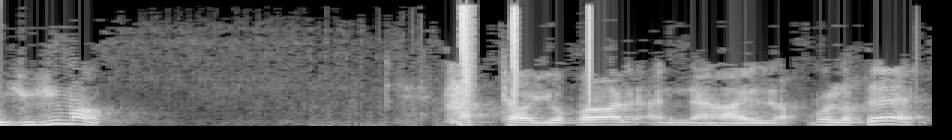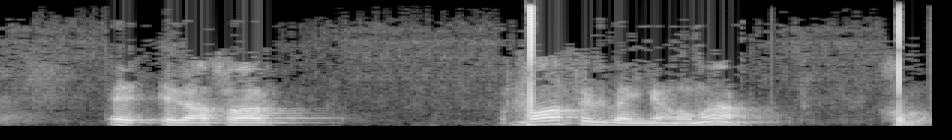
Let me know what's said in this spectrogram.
يجي ما حتى يقال أن هاي العلقة إذا صار فاصل بينهما. خب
